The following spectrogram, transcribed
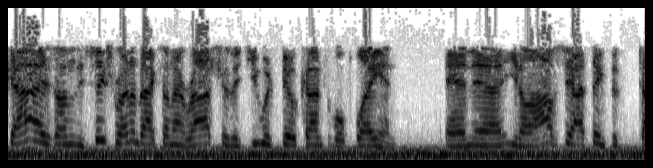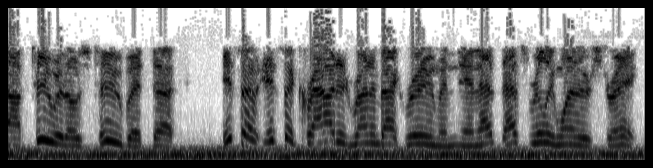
guys on the six running backs on that roster that you would feel comfortable playing and uh, you know obviously I think the top two are those two but uh, it's a it's a crowded running back room, and and that that's really one of their strengths.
